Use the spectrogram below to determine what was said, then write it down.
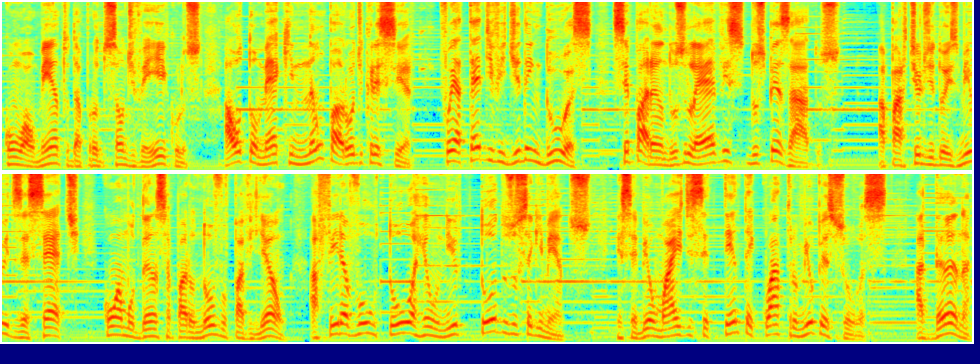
Com o aumento da produção de veículos, a Automec não parou de crescer. Foi até dividida em duas, separando os leves dos pesados. A partir de 2017, com a mudança para o novo pavilhão, a feira voltou a reunir todos os segmentos. Recebeu mais de 74 mil pessoas. A Dana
